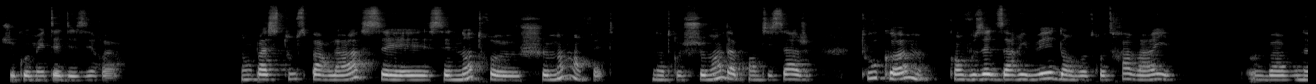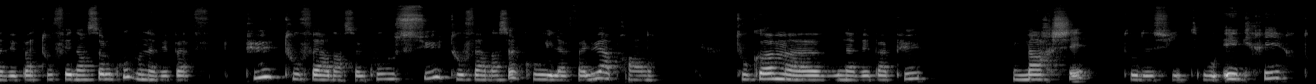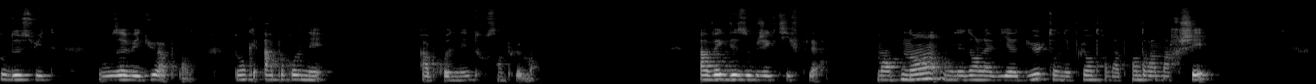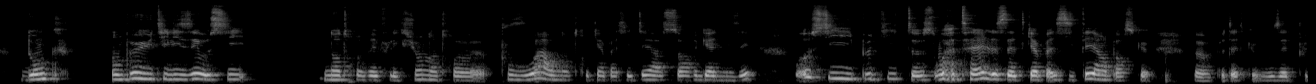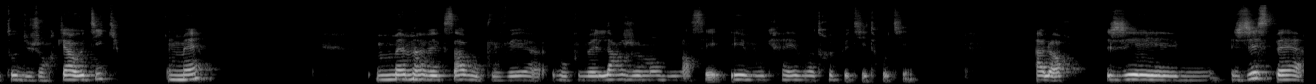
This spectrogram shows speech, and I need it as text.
je commettais des erreurs. On passe tous par là, c'est notre chemin en fait notre chemin d'apprentissage. Tout comme quand vous êtes arrivé dans votre travail, bah, vous n'avez pas tout fait d'un seul coup, vous n'avez pas pu tout faire d'un seul coup, su tout faire d'un seul coup, il a fallu apprendre. Tout comme euh, vous n'avez pas pu marcher tout de suite ou écrire tout de suite, vous avez dû apprendre. Donc apprenez, apprenez tout simplement, avec des objectifs clairs. Maintenant, on est dans la vie adulte, on n'est plus en train d'apprendre à marcher. Donc, on peut utiliser aussi notre réflexion, notre pouvoir, notre capacité à s'organiser, aussi petite soit-elle cette capacité, hein, parce que euh, peut-être que vous êtes plutôt du genre chaotique, mais même avec ça, vous pouvez, euh, vous pouvez largement vous lancer et vous créer votre petite routine. Alors, j'espère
